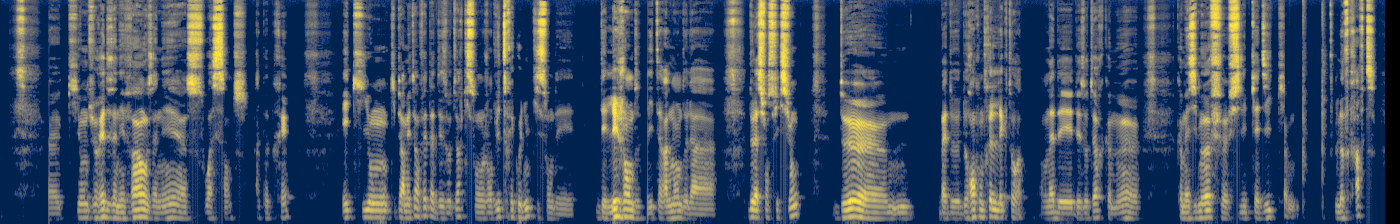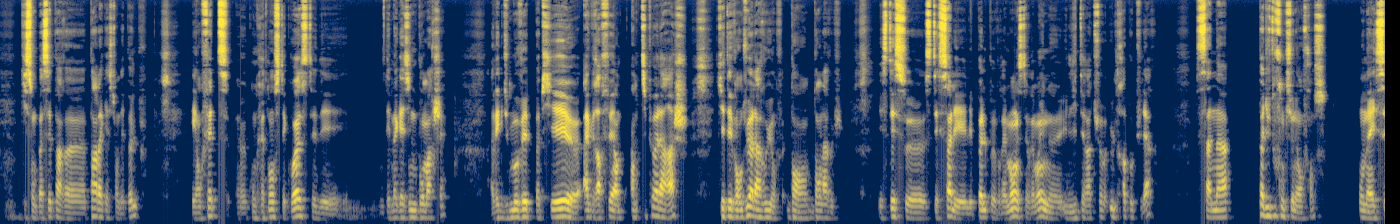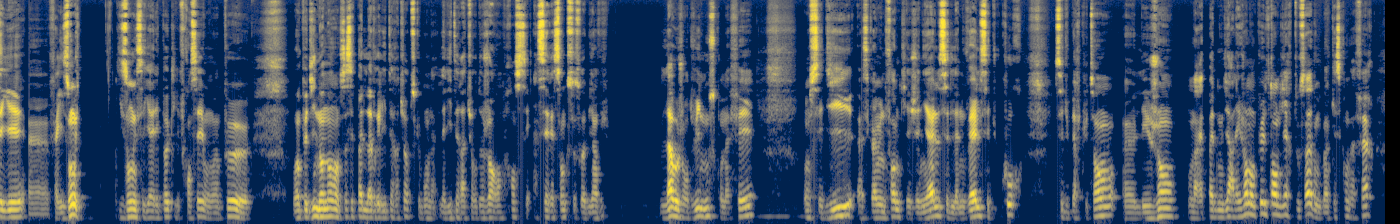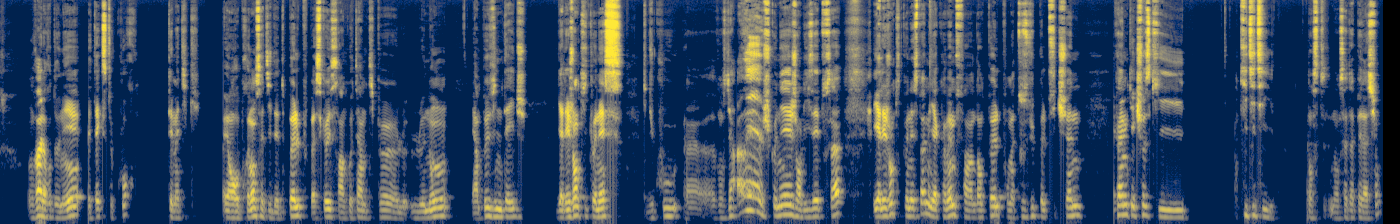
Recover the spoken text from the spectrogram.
euh, qui ont duré des années 20 aux années 60 euh, à peu près, et qui, ont, qui permettaient en fait à des auteurs qui sont aujourd'hui très connus, qui sont des, des légendes littéralement de la, de la science-fiction, de, bah de, rencontrer le lectorat. On a des, auteurs comme, comme Asimov, Philippe Dick, Lovecraft, qui sont passés par, par la question des pulps. Et en fait, concrètement, c'était quoi? C'était des, magazines bon marché, avec du mauvais papier agrafé un, petit peu à l'arrache, qui étaient vendus à la rue, dans, la rue. Et c'était ça, les, les pulps, vraiment. C'était vraiment une, littérature ultra populaire. Ça n'a pas du tout fonctionné en France. On a essayé, enfin, ils ont essayé à l'époque, les Français ont un peu, euh, ont un peu dit non, non, ça c'est pas de la vraie littérature, parce que bon, la, littérature de genre en France, c'est assez récent que ce soit bien vu. Là, aujourd'hui, nous, ce qu'on a fait, on s'est dit, euh, c'est quand même une forme qui est géniale, c'est de la nouvelle, c'est du court, c'est du percutant. Euh, les gens, on n'arrête pas de nous dire, les gens n'ont plus le temps de lire tout ça, donc ben, qu'est-ce qu'on va faire? On va leur donner des textes courts, thématiques. Et en reprenant cette idée de pulp, parce que c'est un côté un petit peu, le, nom est un peu vintage. Il y a les gens qui connaissent, qui du coup vont se dire ah ouais je connais j'en lisais tout ça et il y a les gens qui ne connaissent pas mais il y a quand même enfin dans Pulp on a tous vu Pulp Fiction il y a quand même quelque chose qui qui titille dans cette appellation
